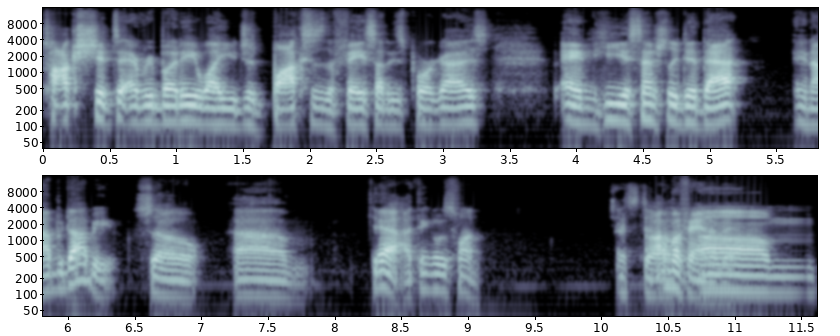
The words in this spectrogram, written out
talk shit to everybody while you just boxes the face out of these poor guys, and he essentially did that in Abu Dhabi. So um, yeah, I think it was fun. That's I'm a dope. fan of it. Um,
